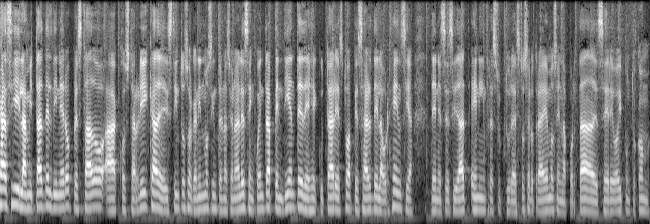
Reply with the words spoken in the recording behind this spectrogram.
Casi la mitad del dinero prestado a Costa Rica de distintos organismos internacionales se encuentra pendiente de ejecutar esto a pesar de la urgencia de necesidad en infraestructura. Esto se lo traemos en la portada de cereoy.com.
